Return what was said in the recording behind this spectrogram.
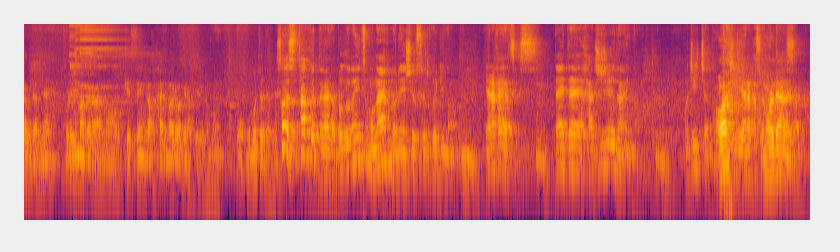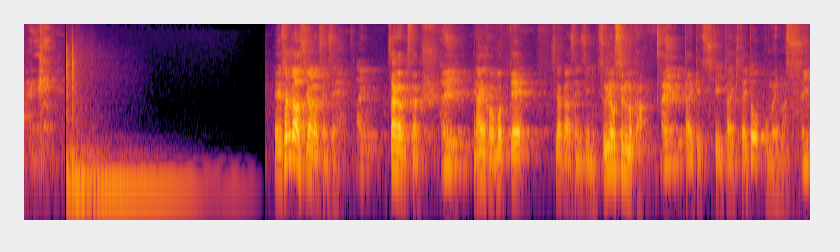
拓ちゃんねこれ今からあの決戦が始まるわけだけれどもおおもちゃだよね。そうですタクって書いた僕のいつもナイフの練習する時のん。柔らかいやつです、うん。大体80代のおじいちゃんの柔らかさ。おもろではないかはい。えーそれでは白川先生。はい。坂口拓。はい。ナイフを持って白川先生に通用するのかはい。対決していただきたいと思います。はい。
